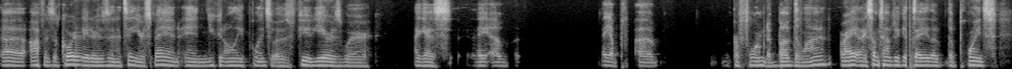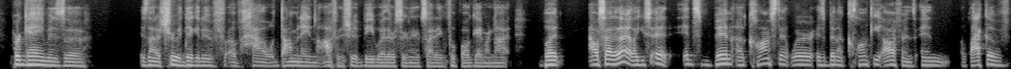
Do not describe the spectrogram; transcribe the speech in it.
uh, offensive coordinators in a 10 year span, and you can only point to a few years where I guess they uh, they uh, performed above the line, right? Like sometimes we could say the, the points per game is uh is not a true indicative of how dominating the offense should be, whether it's an exciting football game or not. But outside of that, like you said, it's been a constant where it's been a clunky offense and a lack of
